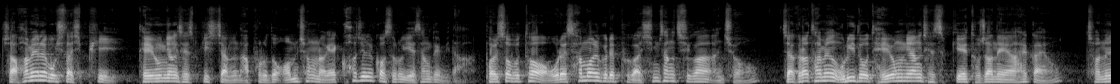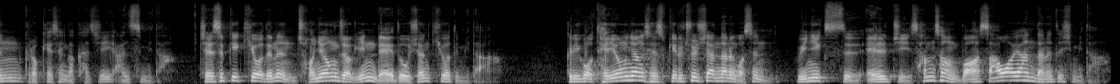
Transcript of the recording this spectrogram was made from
자, 화면을 보시다시피 대용량 제습기 시장은 앞으로도 엄청나게 커질 것으로 예상됩니다. 벌써부터 올해 3월 그래프가 심상치가 않죠. 자, 그렇다면 우리도 대용량 제습기에 도전해야 할까요? 저는 그렇게 생각하지 않습니다. 제습기 키워드는 전형적인 레드오션 키워드입니다. 그리고 대용량 제습기를 출시한다는 것은 위닉스, LG, 삼성과 싸워야 한다는 뜻입니다.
